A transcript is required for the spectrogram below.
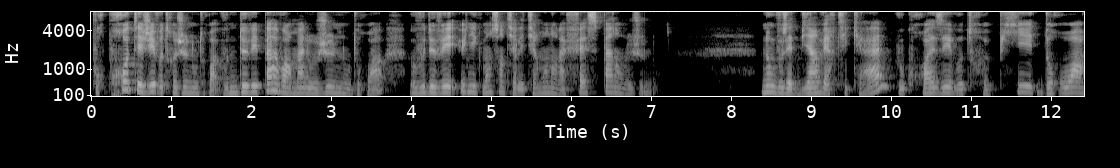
pour protéger votre genou droit. Vous ne devez pas avoir mal au genou droit, vous devez uniquement sentir l'étirement dans la fesse, pas dans le genou. Donc vous êtes bien vertical, vous croisez votre pied droit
